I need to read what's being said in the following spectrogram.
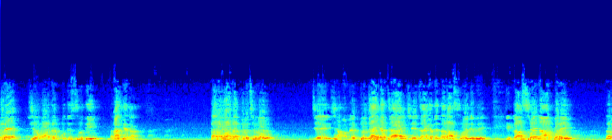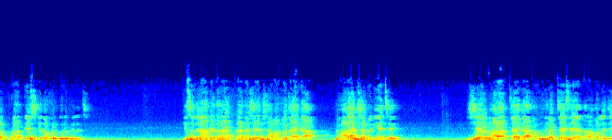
করে, সে ওয়াদার প্রতিশ্রুতি রাখে না। তারা ওয়াদা করেছিল যে সামান্য একটু জায়গা চায় সেই জায়গাতে তারা আশ্রয় নেবে। কিন্তু আশ্রয় নেওয়ার পরে তারা পুরা দেশকে দখল করে ফেলেছে। কিছুদিন আগে তারা একটা দেশের সামান্য জায়গা ভাড়া হিসাবে নিয়েছে। সেই ভাড়ার জায়গা এখন ফেরত চাইছে, তারা বলে যে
